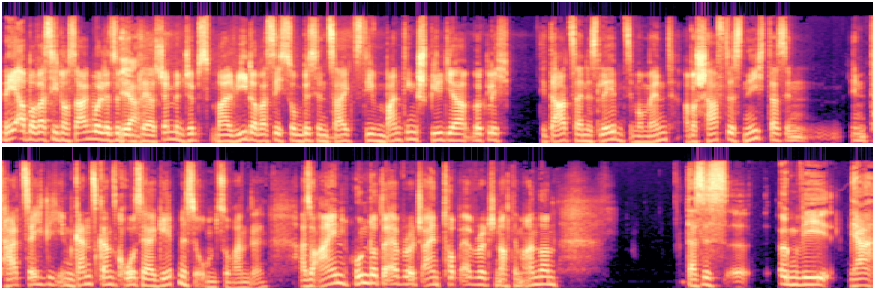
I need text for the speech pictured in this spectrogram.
Nee, aber was ich noch sagen wollte zu den ja. Players Championships, mal wieder, was sich so ein bisschen zeigt, Steven Bunting spielt ja wirklich die Darts seines Lebens im Moment, aber schafft es nicht, das in, in tatsächlich in ganz, ganz große Ergebnisse umzuwandeln. Also ein 100er Average, ein Top Average nach dem anderen. Das ist äh, irgendwie, ja,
